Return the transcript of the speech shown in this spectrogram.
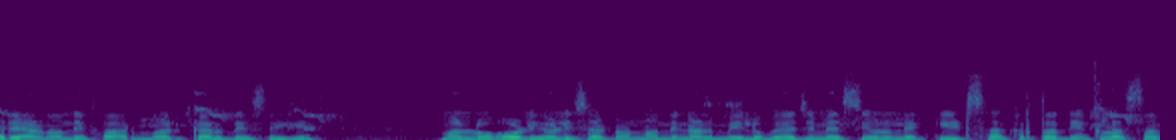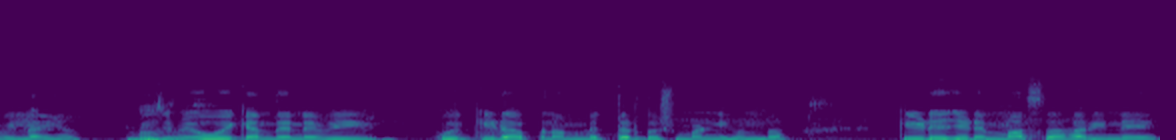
ਹਰਿਆਣਾ ਦੇ ਫਾਰਮਰ ਕਰਦੇ ਸੀਗੇ। ਮੰਨ ਲਓ ਹੌਲੀ ਹੌਲੀ ਸਾਡਾ ਉਹਨਾਂ ਦੇ ਨਾਲ ਮੇਲ ਹੋਇਆ ਜਿਵੇਂ ਅਸੀਂ ਉਹਨਾਂ ਨੇ ਕੀਟ ਸਾਖਰਤਾ ਦੀਆਂ ਕਲਾਸਾਂ ਵੀ ਲਾਈਆਂ। ਵੀ ਜਿਵੇਂ ਉਹ ਇਹ ਕਹਿੰਦੇ ਨੇ ਵੀ ਕੋਈ ਕੀੜਾ ਆਪਣਾ ਮਿੱਤਰ ਦੁਸ਼ਮਣ ਨਹੀਂ ਹੁੰਦਾ। ਕੀੜੇ ਜਿਹੜੇ ਮਾਸਾਹਾਰੀ ਨੇ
